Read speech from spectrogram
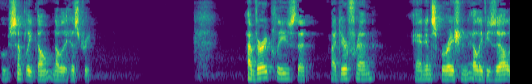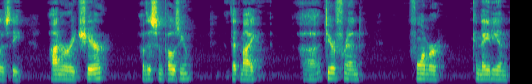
who simply don't know the history. I'm very pleased that my dear friend and inspiration, Elie Wiesel, is the honorary chair of this symposium, that my uh, dear friend, former Canadian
